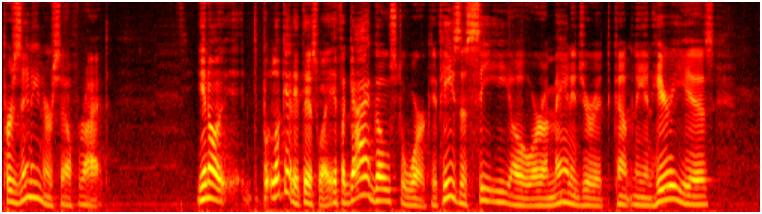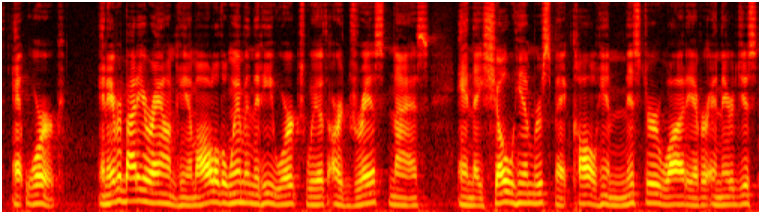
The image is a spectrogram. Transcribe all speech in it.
presenting herself right. You know, look at it this way. If a guy goes to work, if he's a CEO or a manager at the company, and here he is at work, and everybody around him, all of the women that he works with, are dressed nice and they show him respect, call him Mr. Whatever, and they're just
